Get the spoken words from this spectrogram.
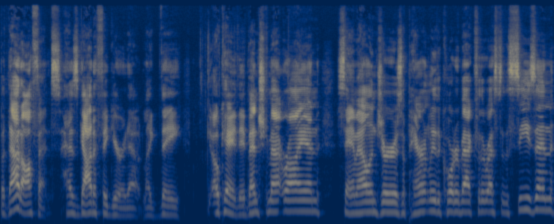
But that offense has got to figure it out. Like they, okay, they benched Matt Ryan. Sam Ehlinger is apparently the quarterback for the rest of the season.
